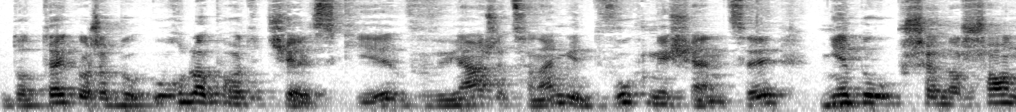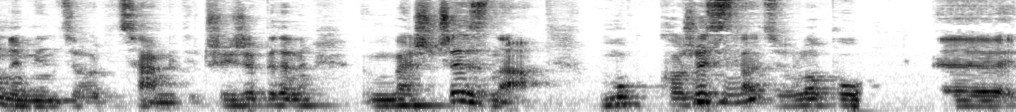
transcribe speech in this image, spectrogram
do tego, żeby urlop rodzicielski w wymiarze co najmniej dwóch miesięcy nie był przenoszony między rodzicami, czyli żeby ten mężczyzna mógł korzystać z urlopu E,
